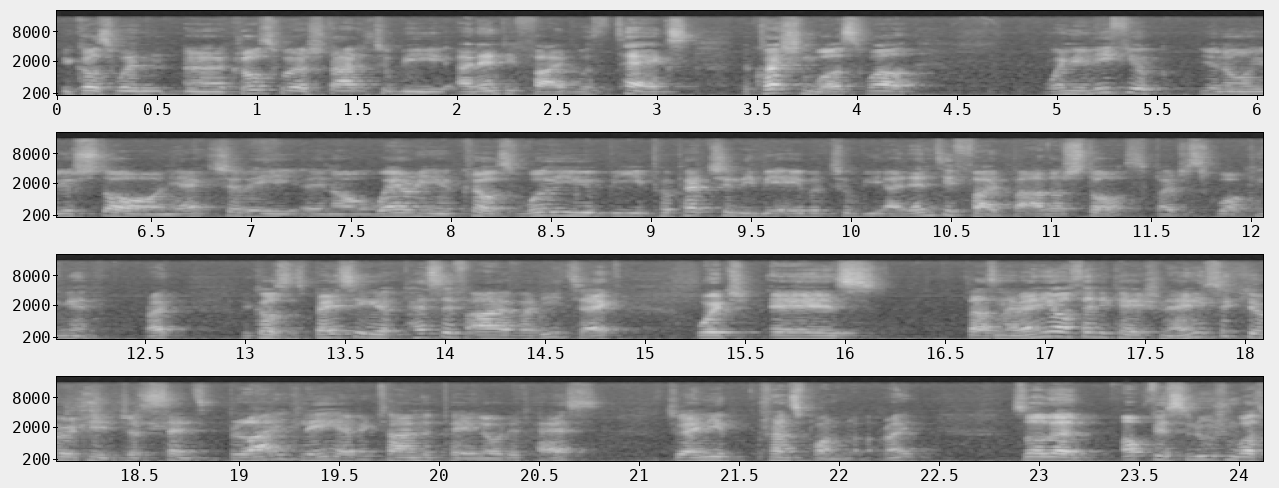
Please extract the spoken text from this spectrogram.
because when uh, clothes were started to be identified with tags, the question was, well, when you leave your you know your store and you're actually you know wearing your clothes, will you be perpetually be able to be identified by other stores by just walking in, right? Because it's basically a passive RFID tag, which is doesn't have any authentication, any security, it just sends blindly every time the payload it has to any transponder, right? So the obvious solution was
